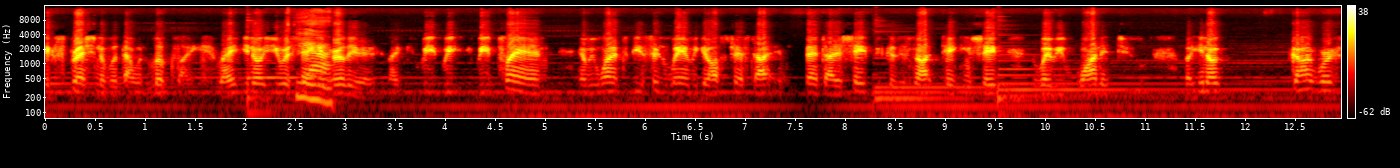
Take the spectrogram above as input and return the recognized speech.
expression of what that would look like, right? You know, you were saying Yeah. it earlier, like we, we, we plan and we want it to be a certain way and we get all stressed out and bent out of shape because it's not taking shape the way we want it to. But you know, God works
